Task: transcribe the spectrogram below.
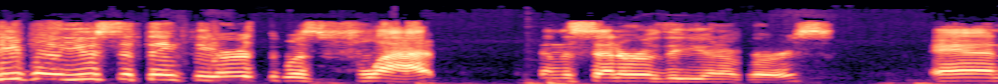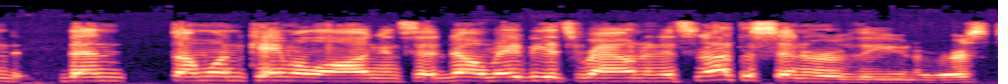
people used to think the Earth was flat in the center of the universe, and then someone came along and said, no, maybe it's round and it's not the center of the universe.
